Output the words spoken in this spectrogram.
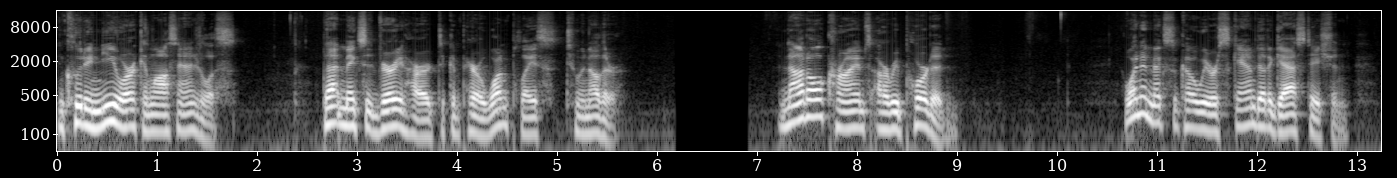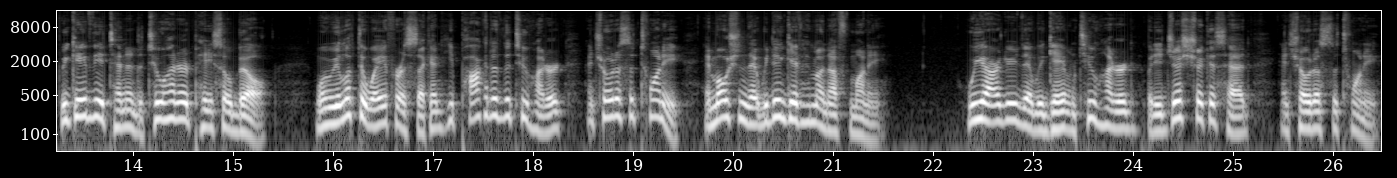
including New York and Los Angeles. That makes it very hard to compare one place to another. Not all crimes are reported. When in Mexico, we were scammed at a gas station. We gave the attendant a 200 peso bill. When we looked away for a second, he pocketed the 200 and showed us a 20 and motioned that we didn't give him enough money. We argued that we gave him 200, but he just shook his head and showed us the 20.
